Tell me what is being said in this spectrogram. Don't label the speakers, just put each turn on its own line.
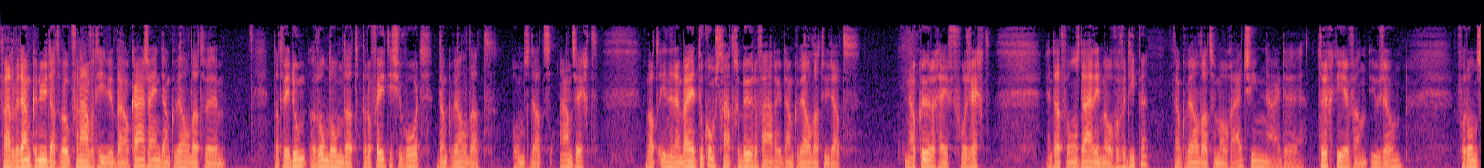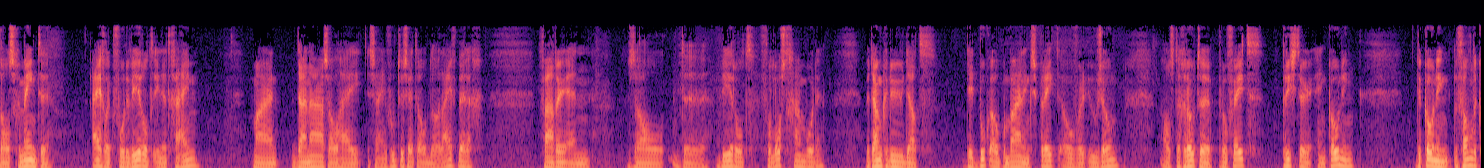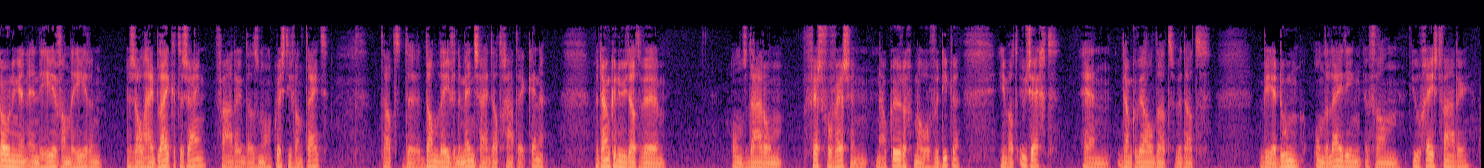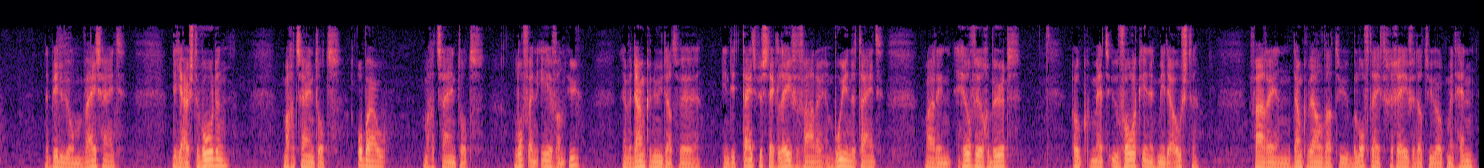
Vader, we danken u dat we ook vanavond hier weer bij elkaar zijn. Dank u wel dat we dat weer doen rondom dat profetische woord. Dank u wel dat ons dat aanzegt wat in de nabije toekomst gaat gebeuren, Vader. Dank u wel dat u dat nauwkeurig heeft voorzegd en dat we ons daarin mogen verdiepen. Dank u wel dat we mogen uitzien naar de terugkeer van uw zoon. Voor ons als gemeente, eigenlijk voor de wereld in het geheim. Maar daarna zal hij zijn voeten zetten op de Olijfberg. Vader, en zal de wereld verlost gaan worden. We danken u dat dit boek Openbaring spreekt over uw zoon als de grote profeet, priester en koning. De koning van de koningen en de heer van de heren zal hij blijken te zijn, vader, dat is nog een kwestie van tijd. Dat de dan levende mensheid dat gaat erkennen. We danken u dat we ons daarom vers voor vers en nauwkeurig mogen verdiepen in wat u zegt. En dank u wel dat we dat weer doen onder leiding van uw geestvader. De bidden u om wijsheid, de juiste woorden. Mag het zijn tot opbouw, mag het zijn tot lof en eer van u. En we danken u dat we in dit tijdsbestek leven, vader, een boeiende tijd, waarin heel veel gebeurt. Ook met uw volk in het Midden-Oosten. Vader, en dank u wel dat u belofte heeft gegeven dat u ook met hen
